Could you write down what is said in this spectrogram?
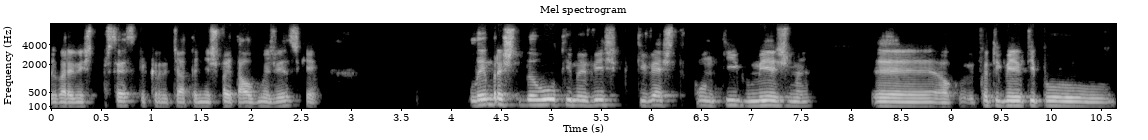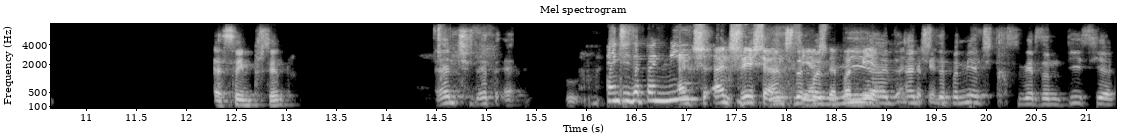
agora neste processo que acredito que já tenhas feito algumas vezes, que é lembras-te da última vez que tiveste contigo mesma, ou contigo mesmo, tipo, a 100%? Antes, eh, Antes da pandemia, Antes, antes deste ano, antes, da sim, antes da pandemia, pandemia. antes, antes da pandemia, antes de receberes a notícia,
